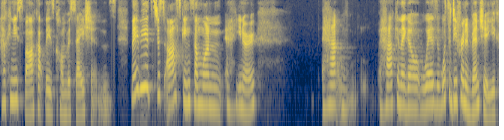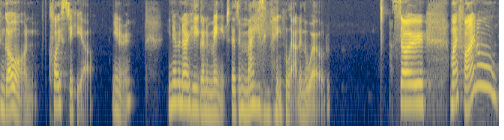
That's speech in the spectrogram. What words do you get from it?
How can you spark up these conversations? Maybe it's just asking someone, you know, how how can they go where's what's a different adventure you can go on close to here, you know? You never know who you're going to meet. There's amazing people out in the world. So, my final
